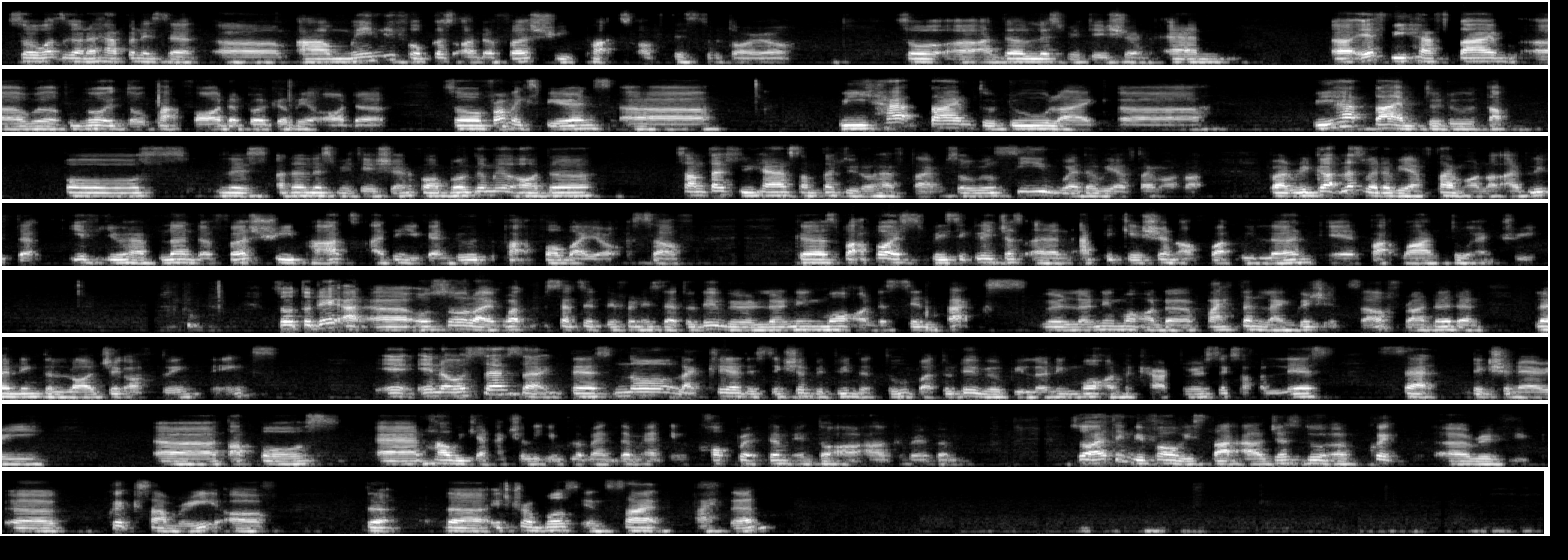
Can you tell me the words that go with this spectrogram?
So what's going to happen is that um, I'll mainly focus on the first three parts of this tutorial. So uh, under list mutation and uh, if we have time, uh, we'll go into part four, the burger meal order. So from experience, uh, we had time to do like uh, we had time to do tuples list, other list mutation. For burger meal order, sometimes we have, sometimes we don't have time. So we'll see whether we have time or not. But regardless whether we have time or not, I believe that if you have learned the first three parts, I think you can do the part four by yourself. Because part four is basically just an application of what we learned in part one, two, and three. So today, uh, also like what sets it different is that today we're learning more on the syntax. We're learning more on the Python language itself rather than learning the logic of doing things. In, in a sense, like there's no like clear distinction between the two, but today we'll be learning more on the characteristics of a list, set, dictionary, uh, tuples, and how we can actually implement them and incorporate them into our algorithm. So I think before we start, I'll just do a quick uh, review, uh, quick summary of the, the iterables inside Python.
